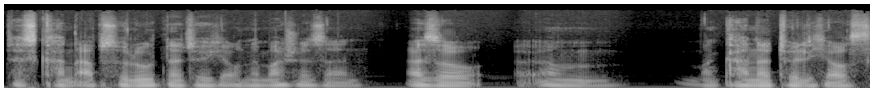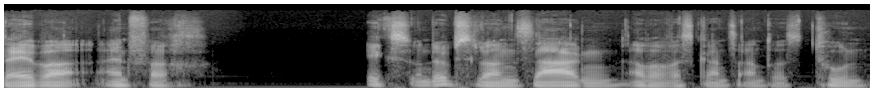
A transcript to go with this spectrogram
Das kann absolut natürlich auch eine Masche sein. Also ähm, man kann natürlich auch selber einfach X und Y sagen, aber was ganz anderes tun.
